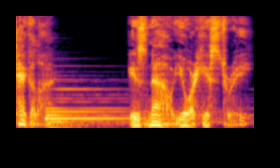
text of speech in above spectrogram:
Pegala is now your history.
